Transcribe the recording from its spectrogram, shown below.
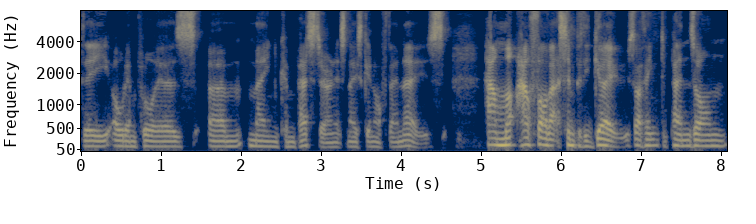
the old employer's um, main competitor and it's no skin off their nose. How, mu- how far that sympathy goes, I think, depends on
